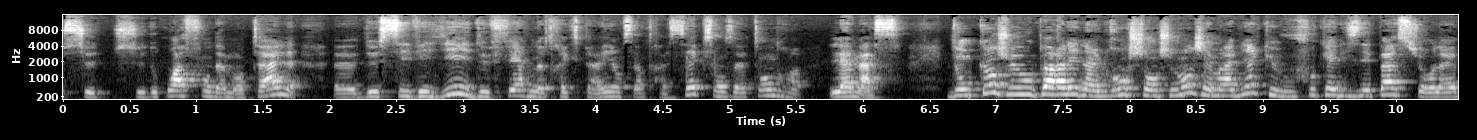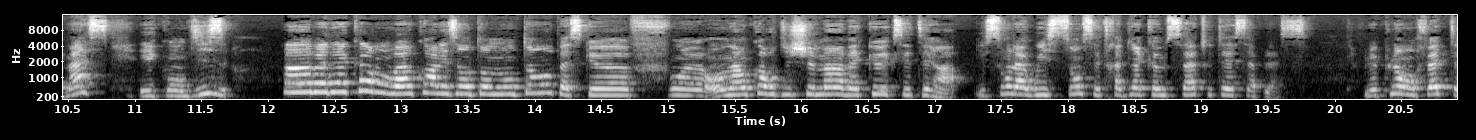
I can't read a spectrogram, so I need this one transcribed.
ce, droit fondamental de s'éveiller et de faire notre expérience intrinsèque sans attendre la masse. Donc quand je vais vous parler d'un grand changement, j'aimerais bien que vous focalisez pas sur la masse et qu'on dise ah bah d'accord, on va encore les entendre longtemps parce que on a encore du chemin avec eux, etc. Ils sont là où ils sont, c'est très bien comme ça, tout est à sa place le plan en fait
